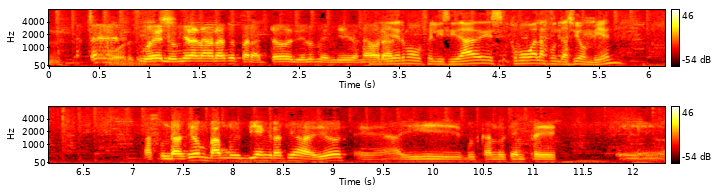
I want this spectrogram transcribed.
Bueno, un gran abrazo para todos. Dios los bendiga. Un abrazo. Guillermo, felicidades. ¿Cómo va la fundación? ¿Bien? La fundación va muy bien, gracias a Dios. eh, ahí buscando siempre eh,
